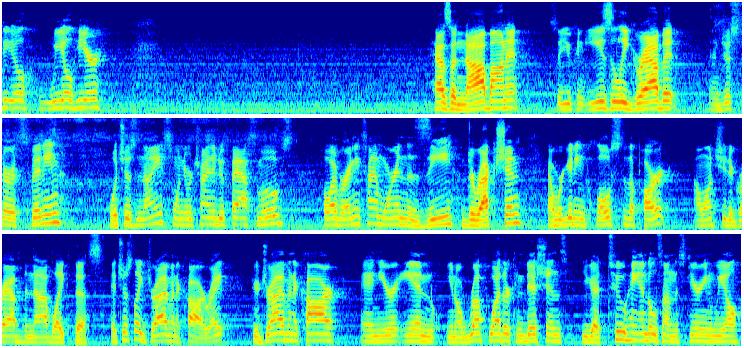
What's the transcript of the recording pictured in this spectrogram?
deal wheel here has a knob on it so you can easily grab it and just start spinning, which is nice when you're trying to do fast moves. However, anytime we're in the Z direction and we're getting close to the part, I want you to grab the knob like this. It's just like driving a car, right? If you're driving a car and you're in, you know, rough weather conditions, you got two handles on the steering wheel,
